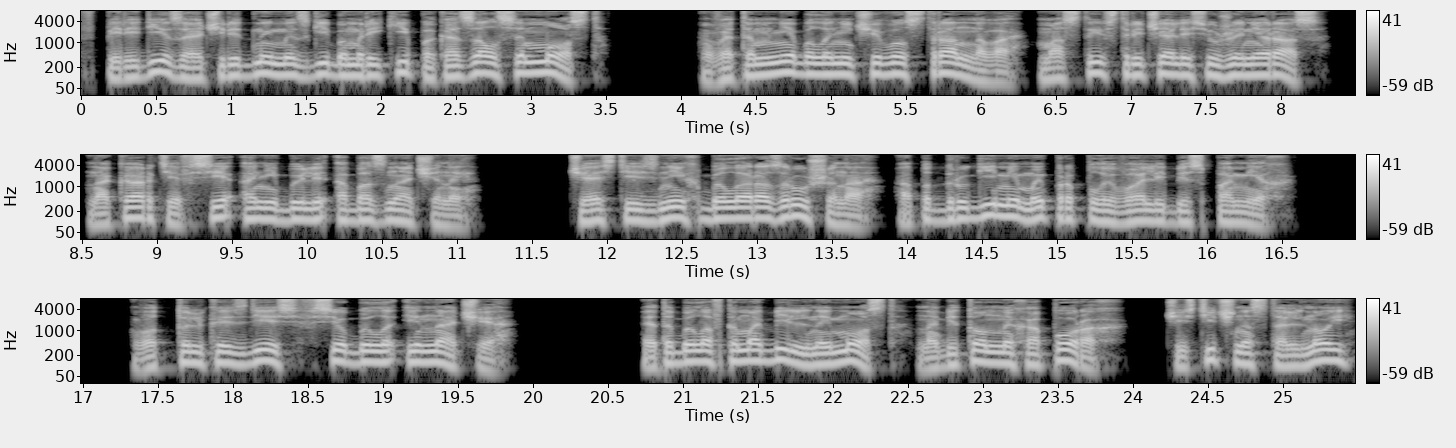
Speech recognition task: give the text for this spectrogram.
Впереди за очередным изгибом реки показался мост. В этом не было ничего странного, мосты встречались уже не раз. На карте все они были обозначены. Часть из них была разрушена, а под другими мы проплывали без помех. Вот только здесь все было иначе. Это был автомобильный мост на бетонных опорах, частично стальной,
